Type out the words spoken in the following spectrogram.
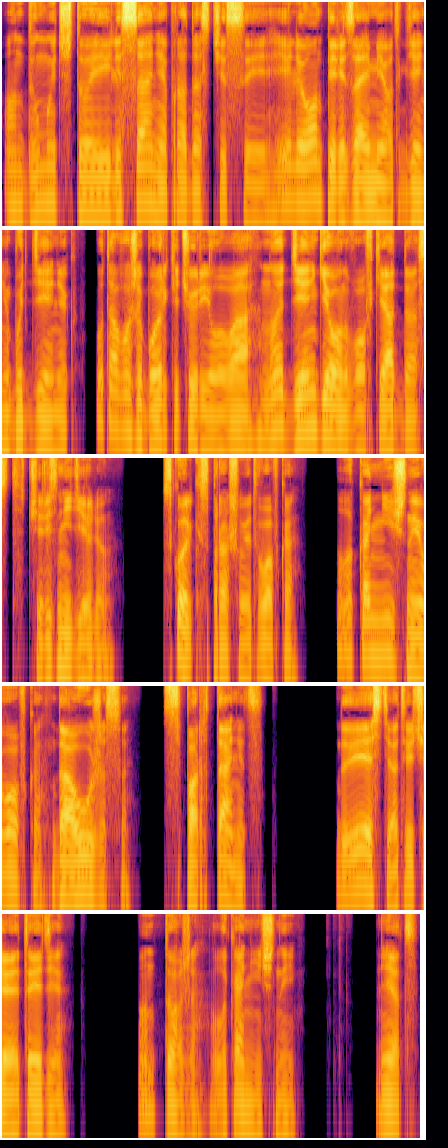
Он думает, что или Саня продаст часы, или он перезаймет где-нибудь денег. У того же Борьки Чурилова, но деньги он Вовке отдаст через неделю. «Сколько?» – спрашивает Вовка. Лаконичный Вовка, до ужаса. Спартанец. «Двести», – отвечает Эдди. Он тоже лаконичный. «Нет,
